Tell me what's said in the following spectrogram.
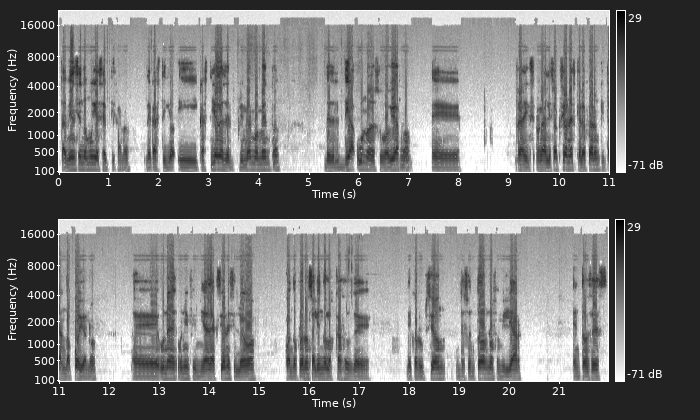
también siendo muy escéptica, ¿no? De Castillo. Y Castillo desde el primer momento, desde el día uno de su gobierno, eh, realizó acciones que le fueron quitando apoyo, ¿no? Eh, una, una, infinidad de acciones y luego cuando fueron saliendo los casos de, de corrupción de su entorno familiar, entonces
